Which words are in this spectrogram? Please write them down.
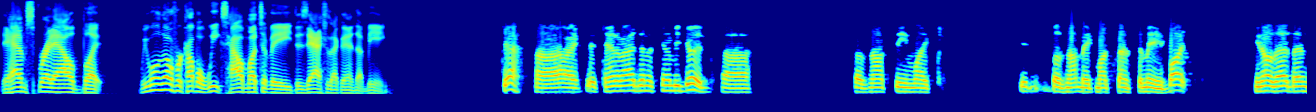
they had them spread out, but we won't know for a couple of weeks how much of a disaster that could end up being. Yeah, uh, I, I can't imagine it's going to be good. Uh, does not seem like it does not make much sense to me. But you know that then,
